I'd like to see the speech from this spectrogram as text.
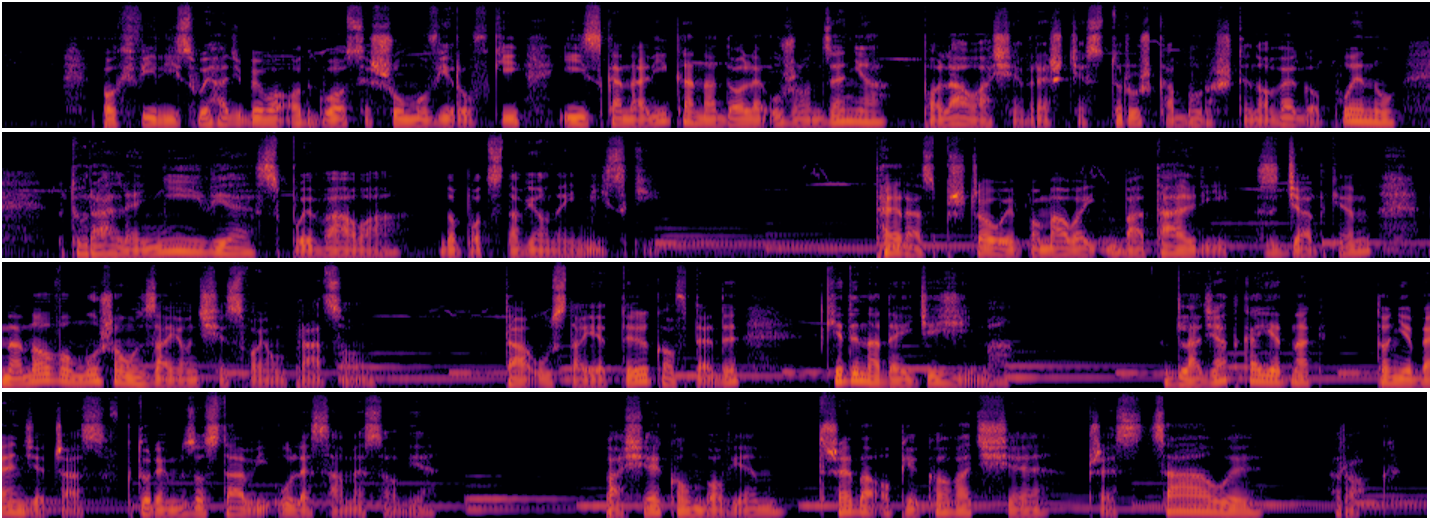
Po chwili słychać było odgłosy szumu wirówki i z kanalika na dole urządzenia polała się wreszcie stróżka bursztynowego płynu, która leniwie spływała do podstawionej miski. Teraz pszczoły po małej batalii z dziadkiem na nowo muszą zająć się swoją pracą. Ta ustaje tylko wtedy, kiedy nadejdzie zima. Dla dziadka jednak to nie będzie czas, w którym zostawi ule same sobie. Pasieką bowiem trzeba opiekować się przez cały rok.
